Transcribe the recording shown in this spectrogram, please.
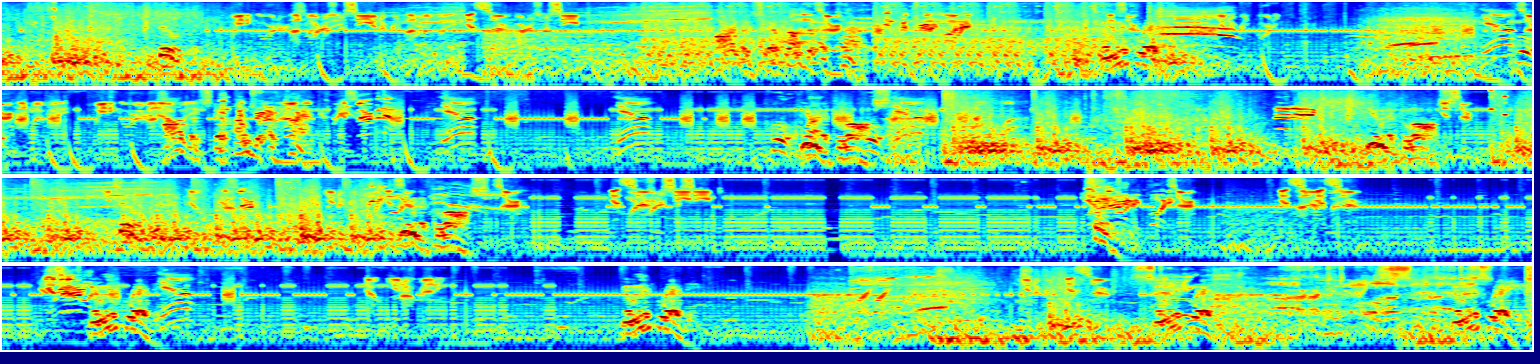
Building. Harvester under sir. attack. Infantry reporting. Unit sir. Unit reporting. Yeah, Sir, on my way. Waiting order. On my way. Harvester Infantry loud attack. and clear. Serving out. yeah, yeah. Unit lost. Yeah. Medic. Unit lost. Yes, sir. Building. No. Yes, sir. Unit reporting. Yes, sir. Unit lost. Sir. Yes, sir. Orders received. Infantry reporting. Sir. Yes, sir. Yes, sir. Yes, sir. Unit ready. Yeah, No. Unit ready. Unit ready. Deploy. Unit ready. Yes, sir. Unit ready. Unit ready.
